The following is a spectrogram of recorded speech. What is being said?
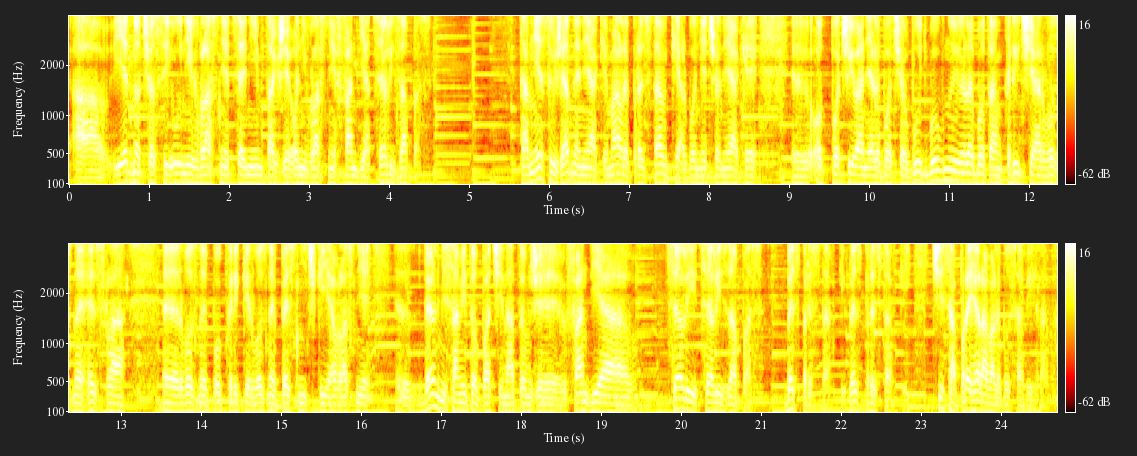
a jedno, čo si u nich vlastne cením, takže oni vlastne fandia celý zápas. Tam nie sú žiadne nejaké malé predstavky alebo niečo nejaké e, odpočívanie, alebo čo buď bubnujú, lebo tam kričia rôzne hesla, e, rôzne pokriky, rôzne pesničky a vlastne e, veľmi sa mi to páči na tom, že fandia celý, celý zápas. Bez predstavky, bez predstavky. Či sa prehráva, alebo sa vyhráva.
